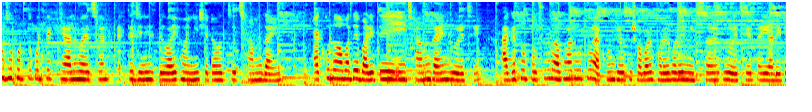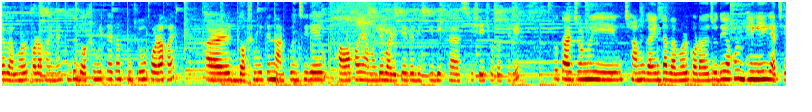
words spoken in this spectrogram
পুজো করতে করতে খেয়াল হয়েছে, একটা জিনিস দেওয়াই হয়নি, সেটা হচ্ছে ছাম গাইন। এখনও আমাদের বাড়িতে এই ছাম গাইন রয়েছে। আগে তো প্রচুর ব্যবহার হতো, এখন যেহেতু সবার ঘরে ঘরে মিক্সার রয়েছে, তাই আর এটা ব্যবহার করা হয় না। কিন্তু দশমীতে এটা পুজোও করা হয়, আর দশমীতে নারকোল জিরে খাওয়া হয় আমাদের বাড়িতে, এটা দেখি দেখে আসছি সেই ছোটো থেকে। তো তার জন্য এই ছাম গাইনটা ব্যবহার করা হয়। যদিও এখন ভেঙেই গেছে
